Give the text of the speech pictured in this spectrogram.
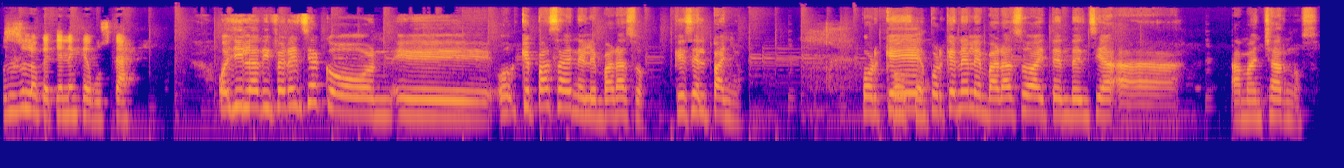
Pues eso es lo que tienen que buscar. Oye, ¿y la diferencia con eh, qué pasa en el embarazo? ¿Qué es el paño? ¿Por qué, ¿por qué en el embarazo hay tendencia a, a mancharnos?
